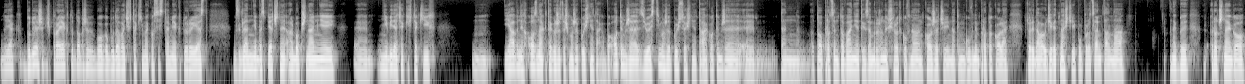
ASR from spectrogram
no jak budujesz jakiś projekt, to dobrze by było go budować w takim ekosystemie, który jest względnie bezpieczny albo przynajmniej nie widać jakichś takich mm, jawnych oznak tego, że coś może pójść nie tak, bo o tym, że z UST może pójść coś nie tak, o tym, że ten, to oprocentowanie tych zamrożonych środków na Ankorze, czyli na tym głównym protokole, który dawał 19,5% na jakby rocznego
